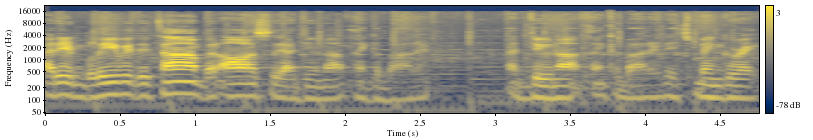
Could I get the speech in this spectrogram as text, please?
I didn't believe it at the time, but honestly, I do not think about it. I do not think about it. It's been great.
